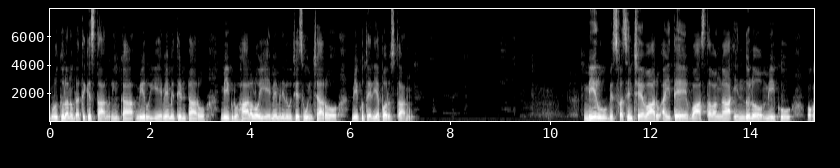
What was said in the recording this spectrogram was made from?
మృతులను బ్రతికిస్తాను. ఇంకా మీరు ఏమేమి తింటారో మీ గృహాలలో ఏమేమి నిలువ చేసి ఉంచారో మీకు తెలియపరుస్తాను. మీరు విశ్వసించేవారు అయితే వాస్తవంగా ఇందులో మీకు ఒక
